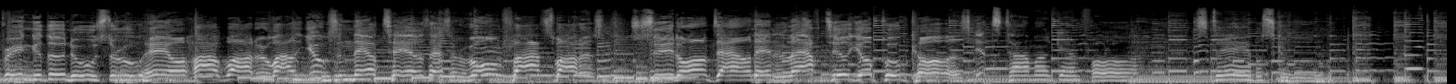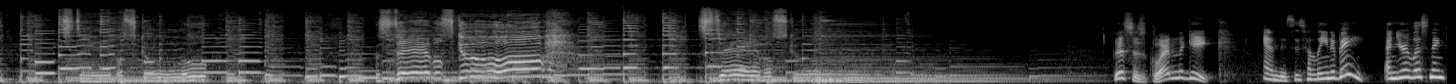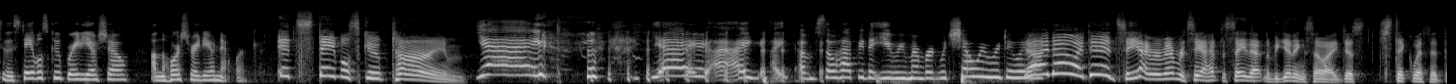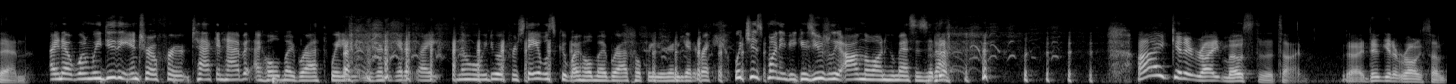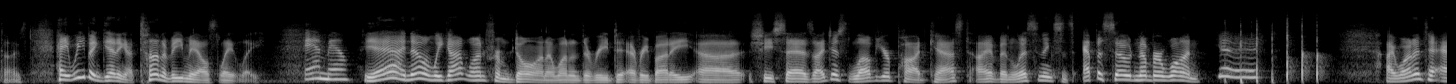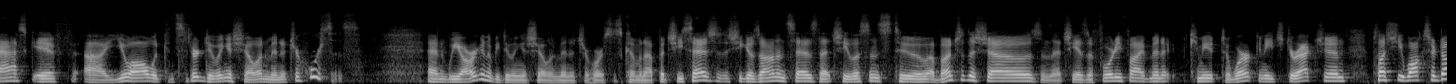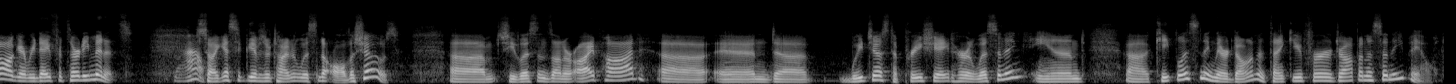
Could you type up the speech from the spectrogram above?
Bring you the news through hail high water while using their tails as their own fly swatters. So sit on down and laugh till you poop, cause it's time again for Stable Scoop. Stable Scoop. Stable Scoop. Stable Scoop. This is Glenn the Geek. And this is Helena B. And you're listening to the Stable Scoop Radio Show on the Horse Radio Network. It's Stable Scoop time. Yay! Yay! I, I, I'm so happy that you remembered which show we were doing. Yeah, I know, I did. See, I remembered. See, I have to say that in the beginning, so I just stick with it then. I know when we do the intro for Tack and Habit, I hold my breath, waiting that you're going to get it right. And then when we do it for Stable Scoop, I hold my breath, hoping you're going to get it right. Which is funny because usually I'm the one who messes it up. I get it right most of the time. I do get it wrong sometimes. Hey, we've been getting a ton of emails lately. Fan mail. Yeah, I know. And we got one from Dawn I wanted to read to everybody. Uh, she says, I just love your podcast. I have been listening since episode number one. Yay! I wanted to ask if uh, you all would consider doing a show on miniature horses. And we are going to be doing a show on miniature horses coming up. But she says, she goes on and says that she listens to a bunch of the shows and that she has a 45 minute commute to work in each direction. Plus, she walks her dog every day for 30 minutes. Wow. So I guess it gives her time to listen to all the shows. Um, she listens on her iPod, uh, and uh, we just appreciate her listening and uh, keep listening there, Dawn. And thank you for dropping us an email.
